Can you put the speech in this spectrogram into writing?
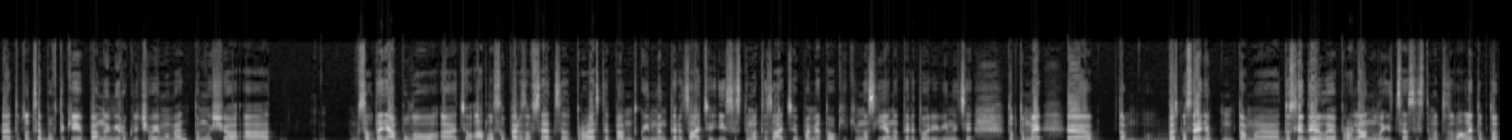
Тобто це був такий певною мірою ключовий момент, тому що. е, Завдання було е, цього атласу, перш за все, це провести певну таку інвентаризацію і систематизацію пам'яток, які в нас є на території Вінниці. Тобто ми е, там безпосередньо там е, дослідили, проглянули і це систематизували. Тобто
